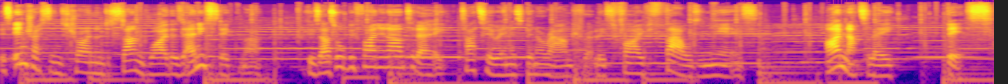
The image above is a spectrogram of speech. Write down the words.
It's interesting to try and understand why there's any stigma, because as we'll be finding out today, tattooing has been around for at least 5,000 years. I'm Natalie. This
